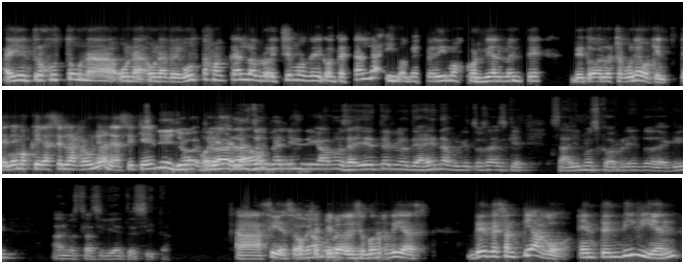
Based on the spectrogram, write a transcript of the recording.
Ahí entró justo una, pregunta, Juan Carlos, aprovechemos de contestarla y nos despedimos cordialmente de toda nuestra comunidad, porque tenemos que ir a hacer las reuniones, así que... Sí, yo, la verdad estoy feliz, digamos, ahí en términos de agenda, porque tú sabes que salimos corriendo de aquí a nuestra siguiente cita. Así es, Jorge Piro dice, buenos días. Desde Santiago, entendí bien,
